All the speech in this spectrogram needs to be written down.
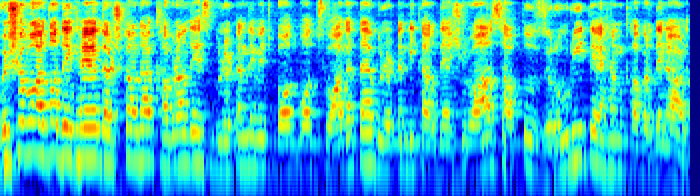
ਵਿਸ਼ਵ ਵਾਰਤਾ ਦੇਖ ਰਹੇ ਦਰਸ਼ਕਾਂ ਦਾ ਖਬਰਾਂ ਦੇ ਇਸ ਬੁਲੇਟਿਨ ਦੇ ਵਿੱਚ ਬਹੁਤ-ਬਹੁਤ ਸਵਾਗਤ ਹੈ। ਬੁਲੇਟਿਨ ਦੀ ਕਰਦੇ ਹਾਂ ਸ਼ੁਰੂਆਤ ਸਭ ਤੋਂ ਜ਼ਰੂਰੀ ਤੇ ਅਹਿਮ ਖਬਰ ਦੇ ਨਾਲ।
